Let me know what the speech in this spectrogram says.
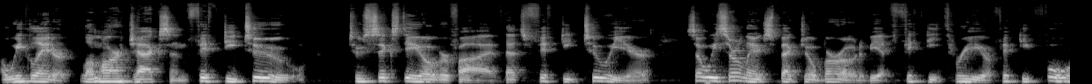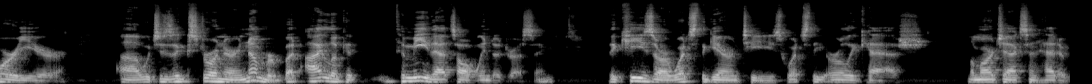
A week later, Lamar Jackson, 52. 260 over five. That's 52 a year. So we certainly expect Joe Burrow to be at 53 or 54 a year, uh, which is an extraordinary number. But I look at, to me, that's all window dressing. The keys are what's the guarantees? What's the early cash? Lamar Jackson had a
